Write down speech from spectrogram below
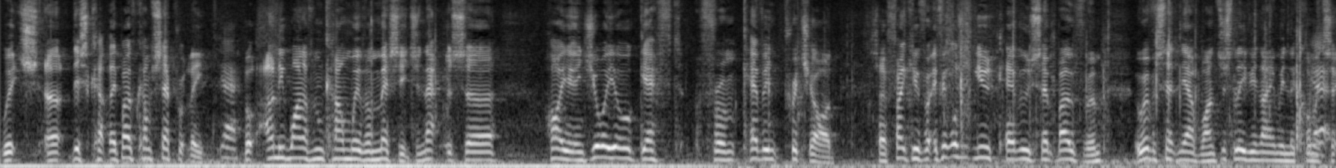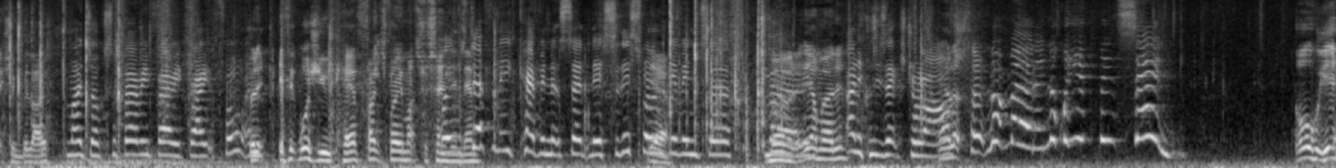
which uh, this cut. They both come separately. Yeah. But only one of them come with a message, and that was, uh, "Hi, enjoy your gift from Kevin Pritchard." So thank you for. If it wasn't you, Kev, who sent both of them, whoever sent the other one, just leave your name in the comment Yeah. section below. My dogs are very, very grateful. But if it was you, Kev, thanks very much for well, sending it was them. definitely Kevin that sent this, so this one Yeah. I'm giving to Merlin. Merlin. Yeah, Merlin. Only because he's extra large. look. So look, Merlin, look what you've been sent. Oh yeah,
